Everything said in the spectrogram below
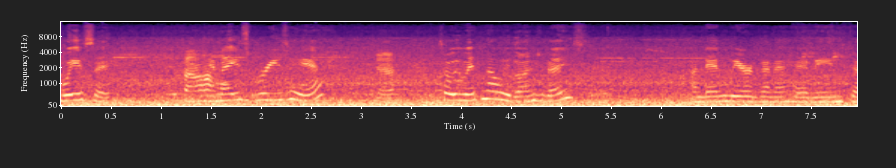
What you say? A nice breeze here. Yeah. So we went now with lunch guys and then we're gonna head into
